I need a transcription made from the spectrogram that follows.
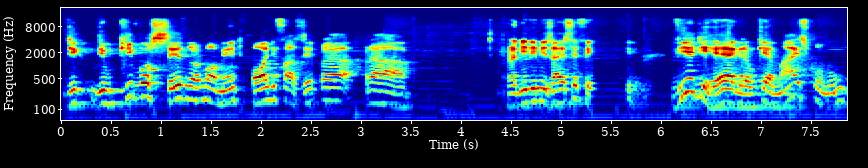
de, de, o que você normalmente pode fazer para minimizar esse efeito. Via de regra, o que é mais comum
